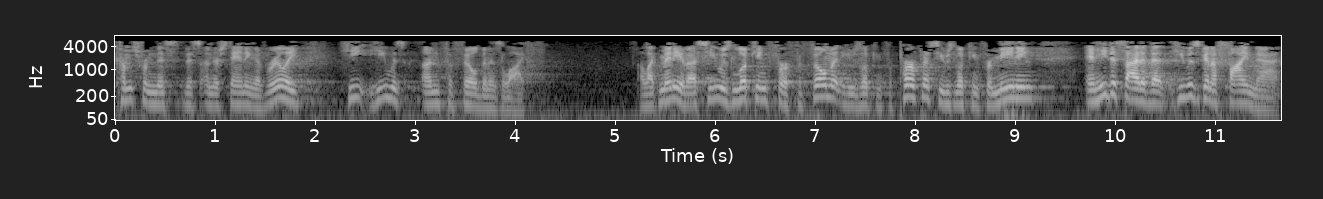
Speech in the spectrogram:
comes from this, this understanding of really, he, he was unfulfilled in his life. Uh, like many of us, he was looking for fulfillment, he was looking for purpose, he was looking for meaning, and he decided that he was going to find that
